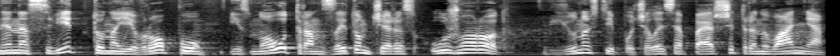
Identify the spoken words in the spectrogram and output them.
Не на світ, то на Європу. І знову транзитом через Ужгород. В юності почалися перші тренування.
